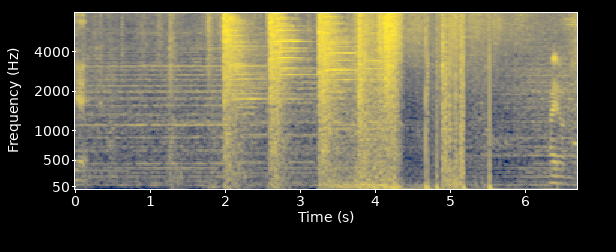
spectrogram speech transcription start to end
Again. I don't know.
